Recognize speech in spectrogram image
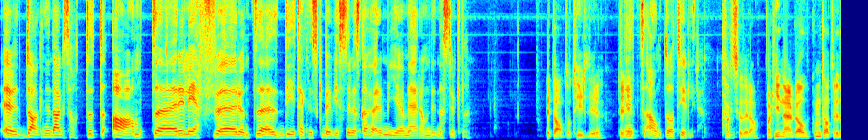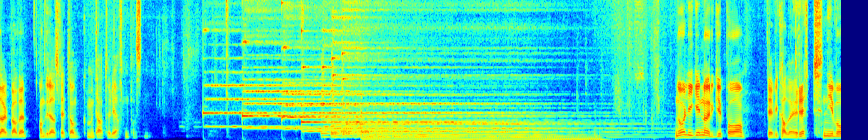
eh, dagen i dag satt et annet relieff rundt de tekniske bevisene vi skal høre mye mer om de neste ukene. Et annet og tydeligere relieff? Et annet og tydeligere. Takk skal dere ha. Martine Erdal, kommentator i Dagbladet. Andreas Lettholm, kommentator i Aftenposten. Nå ligger Norge på det vi kaller rødt nivå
